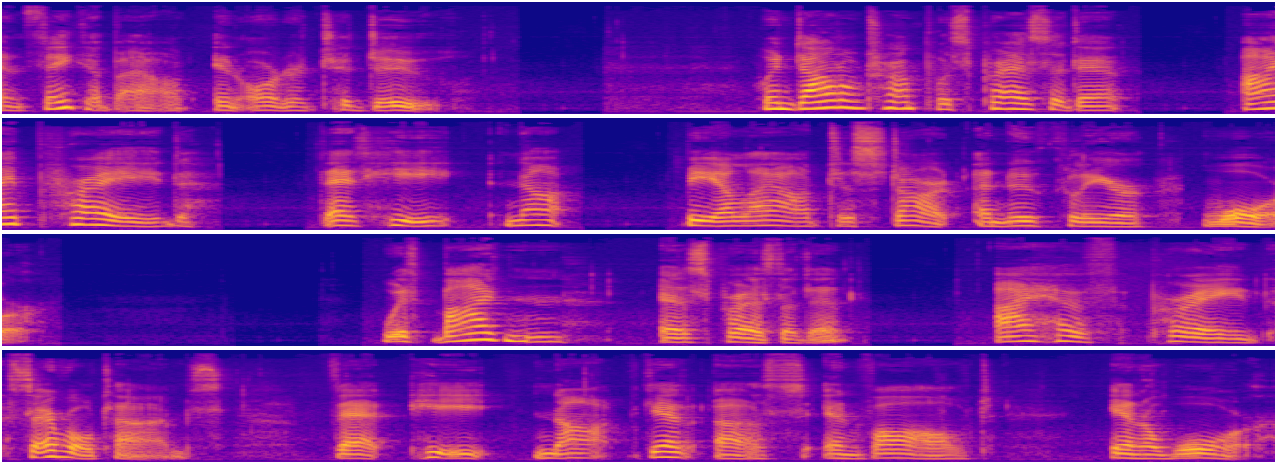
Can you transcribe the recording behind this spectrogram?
and think about in order to do. When Donald Trump was president, I prayed that he not be allowed to start a nuclear war. With Biden as president, I have prayed several times that he not get us involved in a war.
